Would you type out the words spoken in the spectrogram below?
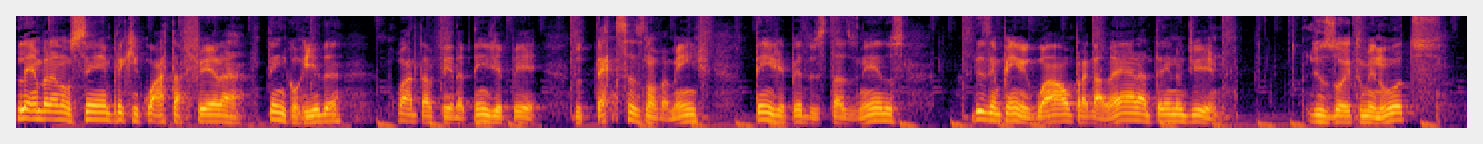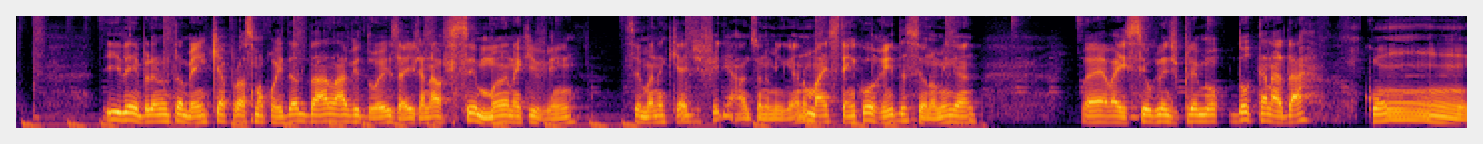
Lembrando sempre que quarta-feira tem corrida. Quarta-feira tem GP do Texas novamente. Tem GP dos Estados Unidos. Desempenho igual pra galera. Treino de 18 minutos. E lembrando também que a próxima corrida da Live 2, aí já na semana que vem, semana que é de feriado, se eu não me engano, mas tem corrida, se eu não me engano, é, vai ser o Grande Prêmio do Canadá com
